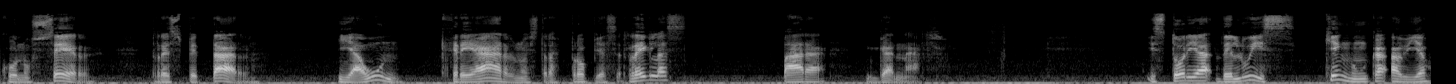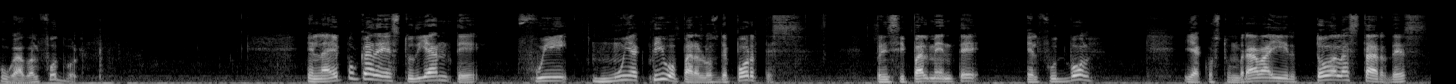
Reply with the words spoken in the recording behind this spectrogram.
conocer, respetar y aún crear nuestras propias reglas para ganar. Historia de Luis, quien nunca había jugado al fútbol. En la época de estudiante fui muy activo para los deportes, principalmente el fútbol, y acostumbraba a ir todas las tardes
